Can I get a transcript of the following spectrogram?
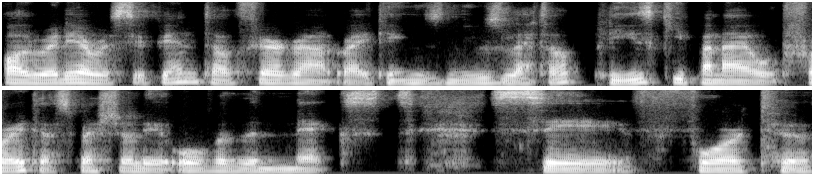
already a recipient of Fair Grant Writing's newsletter, please keep an eye out for it, especially over the next, say, four to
